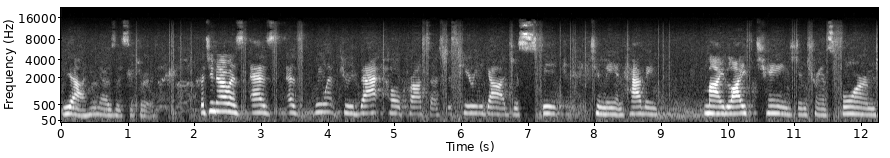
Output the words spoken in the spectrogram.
Yeah, he knows it's the truth. But you know, as as as we went through that whole process, just hearing God just speak to me and having my life changed and transformed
